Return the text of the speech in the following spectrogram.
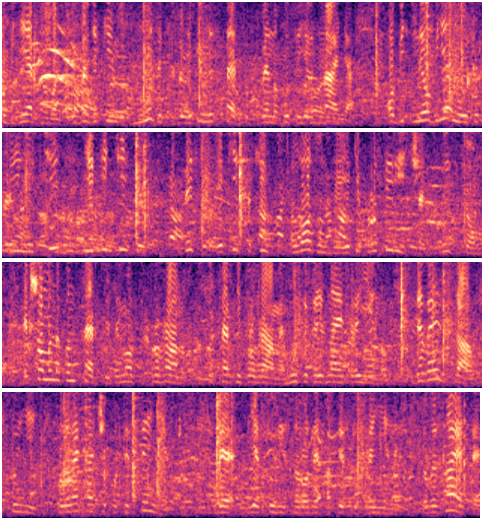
об'єднувати. І завдяки музиці, завдяки мистецтву повинно бути єднання. Не об'єднують Україну ті, які тільки десь якісь такі лозунги, які протирічать від цьому. Якщо ми на концерті даємо програми, концертні програми, музика єднає країну, де весь зал стоїть, коли каче по тисині, де є соліст, народний артист України, то ви знаєте,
